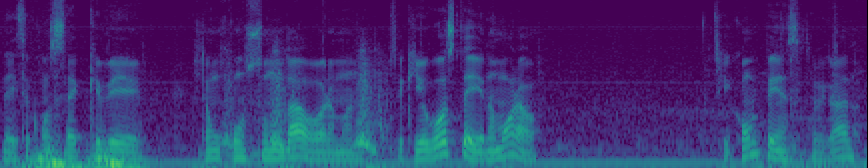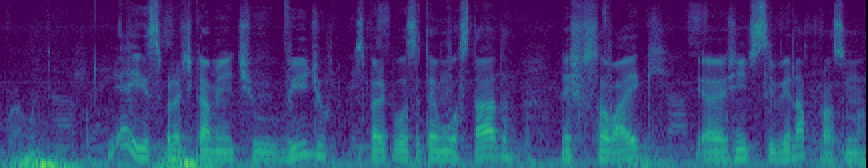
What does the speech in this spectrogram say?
Daí você consegue que ver. Tem um consumo da hora, mano. Isso aqui eu gostei, na moral. Aqui compensa, tá ligado? E é isso praticamente o vídeo. Espero que você tenha gostado. Deixa o seu like e a gente se vê na próxima.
